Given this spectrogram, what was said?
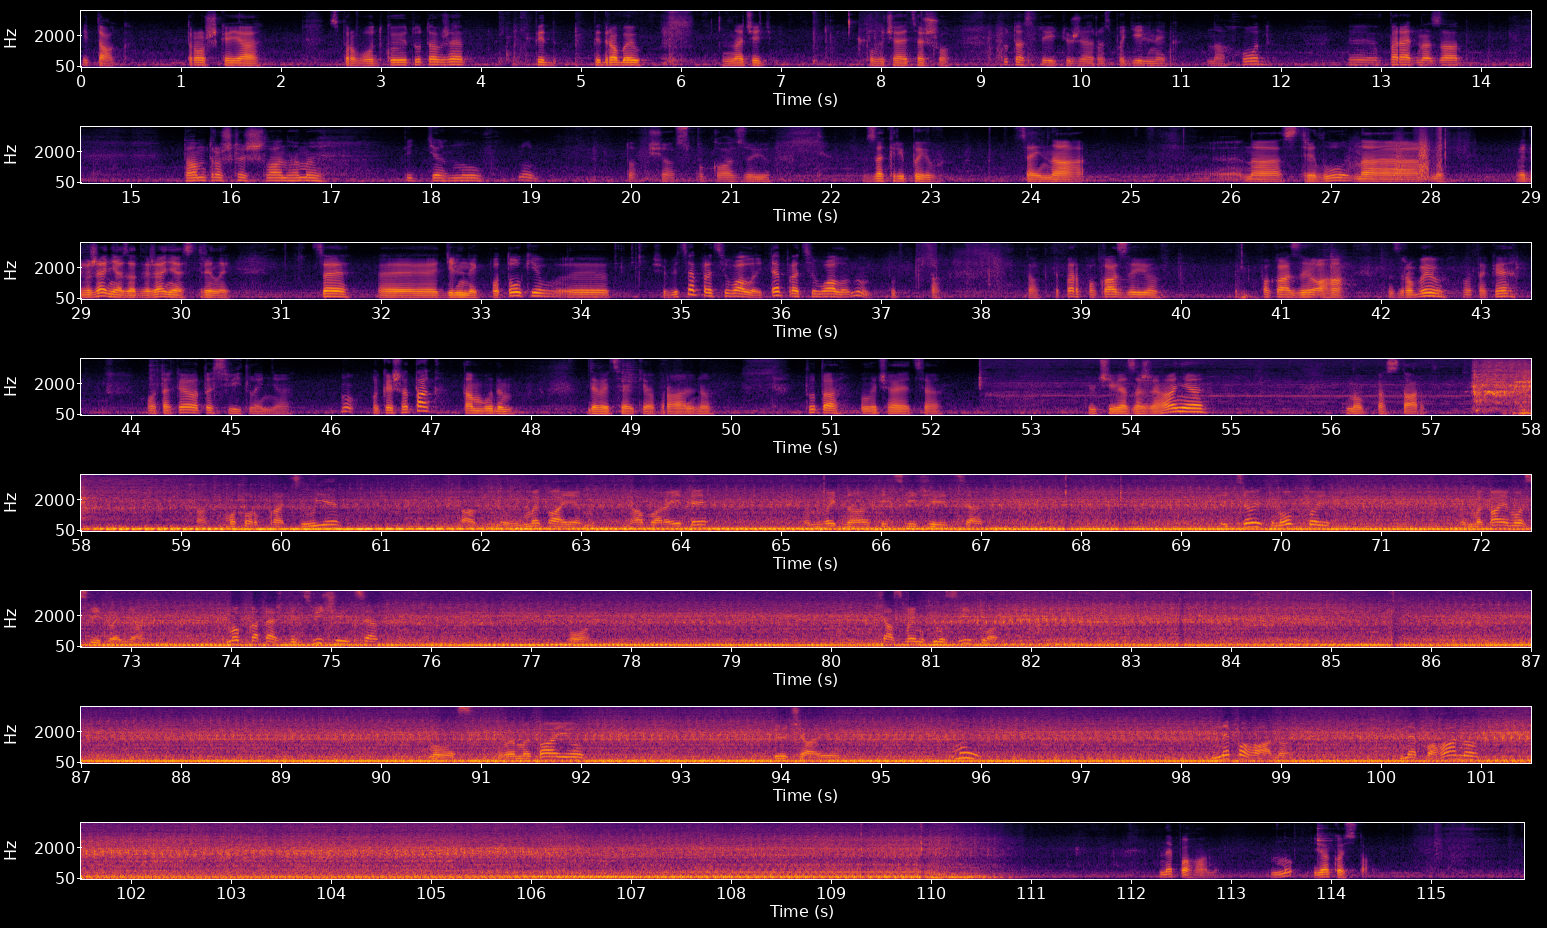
І так, трошки я з проводкою тут вже під, підробив. Значить, виходить, що? Тут стоїть уже розподільник на ход е, вперед-назад. Там трошки шлангами підтягнув. Ну, так, зараз показую. Закріпив цей на, е, на стрілу, на ну, видвиження, задвиження стріли. Це е, дільник потоків, е, щоб і це працювало, і те працювало. Ну, тут так. Так, тепер показую. Показую, ага, зробив отаке, отаке от освітлення. Ну, поки що так, там будемо дивитися, як його правильно. Тут, виходить, включив я зажигання, кнопка старт. Мотор працює. Так, ну, вмикаємо габарити. Вон видно, підсвічується. І цією кнопкою вмикаємо освітлення. Кнопка теж підсвічується. Зараз вимкну світло. Ось, вимикаю, включаю. Ну, непогано. Непогано. Непогано. Ну, якось так.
